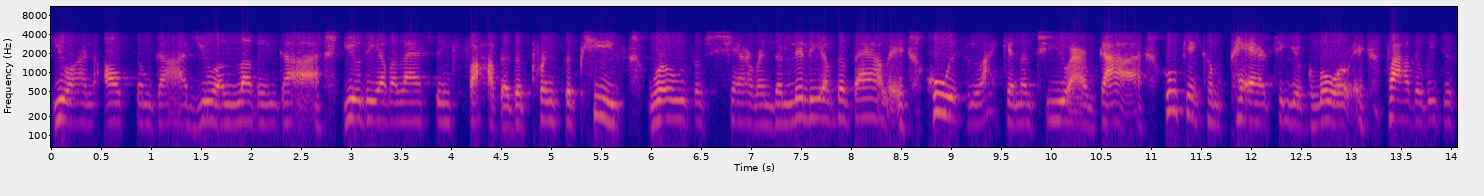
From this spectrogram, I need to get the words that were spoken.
You are an awesome God. You are a loving God. You're the everlasting Father, the Prince of Peace, Rose of Sharon, the lily of the valley. Who is likened unto you, our God? Who can compare to your glory? Father, we just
